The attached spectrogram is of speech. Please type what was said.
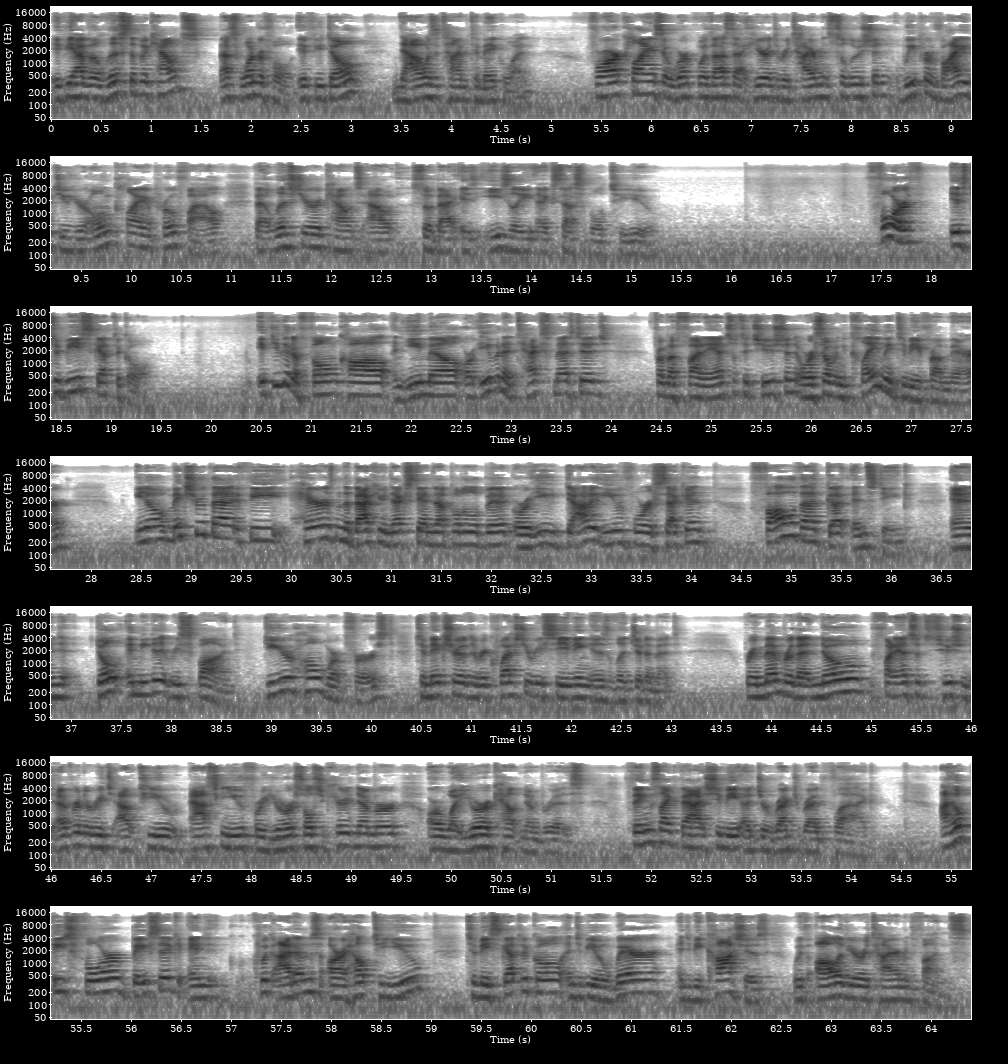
If you have a list of accounts, that's wonderful. If you don't, now is the time to make one. For our clients that work with us at here at the Retirement Solution, we provide you your own client profile that lists your accounts out so that is easily accessible to you. Fourth is to be skeptical. If you get a phone call, an email, or even a text message from a financial institution or someone claiming to be from there, you know, make sure that if the hairs in the back of your neck stand up a little bit or you doubt it even for a second, follow that gut instinct and don't immediately respond. Do your homework first to make sure the request you're receiving is legitimate. Remember that no financial institution is ever going to reach out to you asking you for your social security number or what your account number is. Things like that should be a direct red flag. I hope these four basic and quick items are a help to you to be skeptical and to be aware and to be cautious with all of your retirement funds.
